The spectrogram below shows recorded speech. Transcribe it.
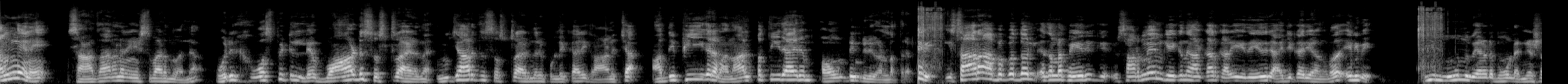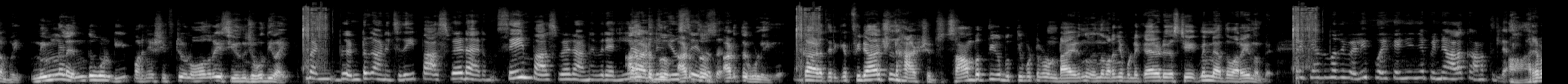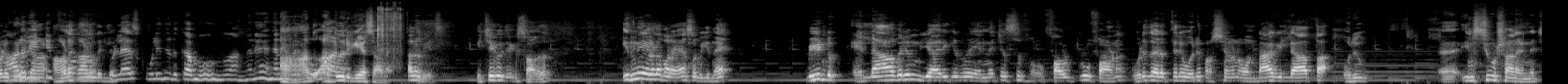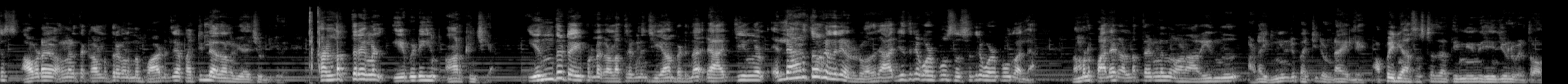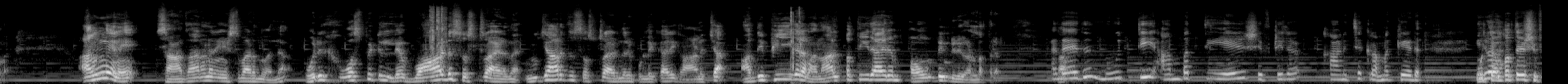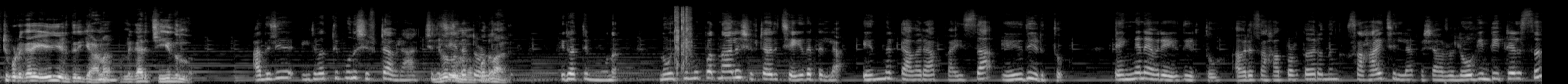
അങ്ങനെ സാധാരണ നേഴ്സുമാരൊന്നുമല്ല ഒരു ഹോസ്പിറ്റലിലെ വാർഡ് സിസ്റ്റർ ആയിരുന്ന ഇൻചാർജ് സിസ്റ്റർ ആയിരുന്ന ഒരു പുള്ളിക്കാരി കാണിച്ച അതിഭീകരമാണ് നാൽപ്പത്തിരായിരം പൗണ്ടിന്റെ ഒരു കള്ളത്തരം. ഇസാറ അബക്കത്തോൽ എന്നുള്ള പേര് സർനെയിം കേൾക്കുന്ന ആൾക്കാർക്ക് അറിയാം ഇത് ഏത് രാജ്യക്കാരിയാണെന്നുള്ളത്. എനിവേ ഈ മൂന്ന് പേരുടെ മുകളിൽ അന്വേഷണം പോയി. നിങ്ങൾ എന്തുകൊണ്ട് ഈ പറഞ്ഞ ഷിഫ്റ്റുകൾ ഓതറൈസ് ചെയ്തു ചോദ്യമായി? ബ്ലണ്ട് കാണിച്ചത് ഈ പാസ്വേഡ് ആയിരുന്നു. സെയിം പാസ്വേഡ് ആണ് ഇവരെല്ലാം അടുത്ത കുളിക്ക് ഇക്കാലത്തിലേക്ക് ഫിനാൻഷ്യൽ ഹാർഡ്ഷിപ്സ് സാമ്പത്തിക ബുദ്ധിമുട്ടുകൾ ഉണ്ടായിരുന്നു എന്ന് പറഞ്ഞ പുള്ളിക്കാരുടെ സ്റ്റേറ്റ്മെന്റിനകത്ത് പറയുന്നുണ്ട്. വെളിയിൽ പോയി കഴിഞ്ഞ് കഴിഞ്ഞാൽ പിന്നെ ആളെ കാണത്തില്ല. ആൾ കാണുന്നില്ല. സ്കൂളിൽ നിന്ന് എടുക്കാൻ പോകുന്നു അങ്ങനെ അങ്ങനെ അത്. അതൊരു കേസാണ് ഹലോ കേസ് ഇച്ചയ്ക്ക് സ്വാഗതം. ഇന്ന് ഞങ്ങൾ പറയാൻ ശ്രമിക്കുന്നത് വീണ്ടും എല്ലാവരും വിചാരിക്കുന്നത് N H S foul proof ആണ്. ഒരു തരത്തിലും ഒരു പ്രശ്നങ്ങളും ഉണ്ടാകില്ലാത്ത ഒരു ഇൻസ്റ്റിറ്റ്യൂഷനാണ് എൻ എച്ച് എസ് അവിടെ അങ്ങനത്തെ കള്ളത്തരങ്ങളൊന്നും പാടില്ല പറ്റില്ല എന്നാണ് വിചാരിച്ചുകൊണ്ടിരിക്കുന്നത്. കള്ളത്തരങ്ങൾ എവിടെയും ആർക്കും ചെയ്യാം. എന്ത് ടൈപ്പുള്ള കള്ളത്തരങ്ങളും ചെയ്യാൻ പറ്റുന്ന രാജ്യങ്ങൾ എല്ലായിടത്തും അങ്ങനെ തന്നെയാണല്ലോ അത് രാജ്യത്തിന്റെ കുഴപ്പമോ സിസ്റ്റത്തിന്റെ കുഴപ്പമൊന്നുമല്ല നമ്മൾ പല കള്ളത്തരങ്ങളിൽ നിന്നുമാണ് അറിയുന്നത്. അവിടെ ഇങ്ങനെ ഒരു പറ്റിയിട്ടുണ്ടായില്ലേ? അപ്പോൾ ഇനി ആ സിസ്റ്റത്തിനകത്ത് ഇനി ചേഞ്ചുകൾ വരുത്തണമെന്ന് അങ്ങനെ സാധാരണ നേഴ്സുമാരൊന്നുമല്ല ഒരു ഹോസ്പിറ്റലിലെ വാർഡ് സിസ്റ്റർ ആയിരുന്ന ഇൻചാർജ് സിസ്റ്റർ ആയിരുന്ന ഒരു പുള്ളിക്കാരി കാണിച്ച അതിഭീകരമായ നാൽപ്പത്തിരായിരം പൗണ്ടിന്റെ ഒരു കള്ളത്തരം. അതായത് നൂറ്റി അമ്പത്തിയേഴ് ഷിഫ്റ്റിൽ കാണിച്ച ക്രമക്കേട്. ഇരുപത് നൂറ്റമ്പത്തേഴ് ഷിഫ്റ്റ് പുള്ളിക്കാരി എഴുതി എടുത്തിരിക്കുകയാണ്. പുള്ളിക്കാരി ചെയ്തെന്ന് അതിൽ ഇരുപത്തിമൂന്ന് ഷിഫ്റ്റ് അവർ ആക്ച്വലി ചെയ്തിട്ടുള്ളൂ. ഇരുപത്തിമൂന്ന്. നൂറ്റി മുപ്പത്തിനാല് ഷിഫ്റ്റ് അവർ ചെയ്തിട്ടില്ല. എന്നിട്ട് അവർ ആ പൈസ എഴുതിയെടുത്തു. എങ്ങനെ അവർ എഴുതിയെടുത്തു? അവരെ സഹപ്രവർത്തകരൊന്നും സഹായിച്ചില്ല. പക്ഷെ അവരുടെ ലോഗിൻ ഡീറ്റെയിൽസ്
